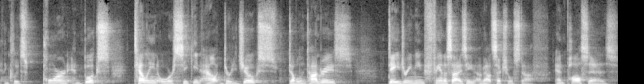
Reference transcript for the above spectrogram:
It includes porn and books, telling or seeking out dirty jokes, double entendres, daydreaming, fantasizing about sexual stuff. And Paul says,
